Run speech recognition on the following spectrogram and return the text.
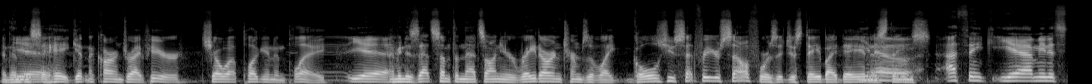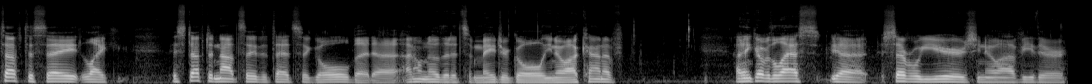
and then they say, hey, get in the car and drive here, show up, plug in and play. Yeah, I mean, is that something that's on your radar in terms of like goals you set for yourself, or is it just day by day and you as things? I think, yeah. I mean, it's tough to say. Like, it's tough to not say that that's a goal, but uh, I don't know that it's a major goal. You know, I kind of, I think over the last uh, several years, you know, I've either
